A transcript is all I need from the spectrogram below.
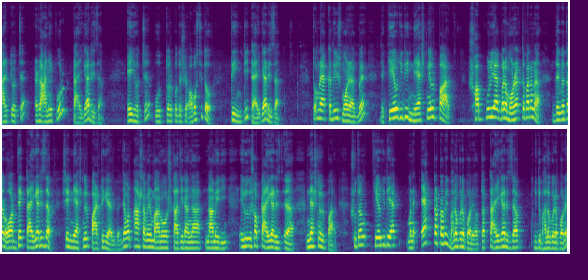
আরেকটি হচ্ছে রানীপুর টাইগার রিজার্ভ। এই হচ্ছে উত্তরপ্রদেশে অবস্থিত তিনটি টাইগার রিজার্ভ। তোমরা একটা জিনিস মনে রাখবে যে কেউ যদি ন্যাশনাল পার্ক সবগুলি একবারে মনে রাখতে পারে না, দেখবে তার অর্ধেক টাইগার রিজার্ভ সেই ন্যাশনাল পার্ক থেকে আসবে। যেমন আসামের মানুষ কাজিরাঙ্গা নামেরি, এগুলো তো সব টাইগার ন্যাশনাল পার্ক। সুতরাং কেউ যদি এক মানে একটা টপিক ভালো করে পড়ে, অর্থাৎ টাইগার রিজার্ভ যদি ভালো করে পড়ে,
